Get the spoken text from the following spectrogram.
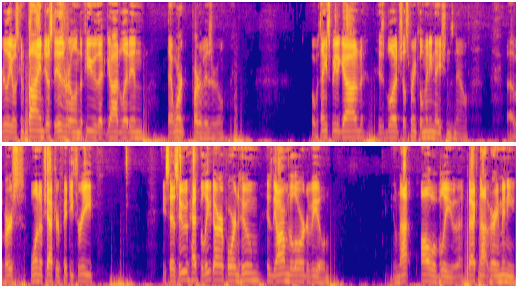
Really, it was confined just to Israel and the few that God let in that weren't part of Israel. But with thanks be to God, his blood shall sprinkle many nations now. Uh, verse 1 of chapter 53, he says, Who hath believed our report, and whom is the arm of the Lord revealed? You know, not all will believe. In fact, not very many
